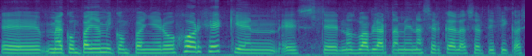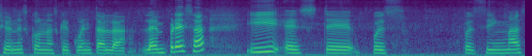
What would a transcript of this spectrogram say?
Eh, me acompaña mi compañero Jorge, quien este, nos va a hablar también acerca de las certificaciones con las que cuenta la, empresa y este, pues, pues sin más.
